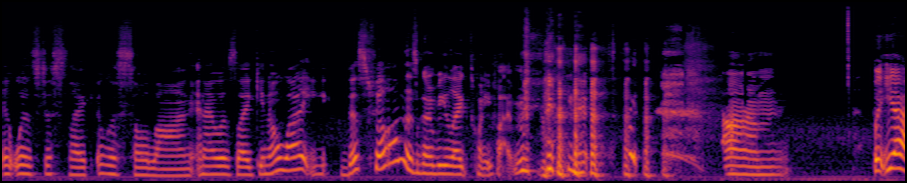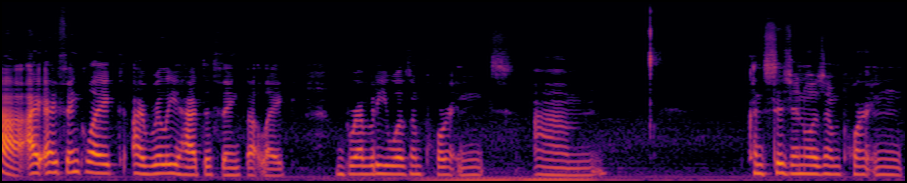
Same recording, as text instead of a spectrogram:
it was just like it was so long and I was like, "You know what? This film is going to be like 25 minutes." um but yeah, I I think like I really had to think that like brevity was important. Um concision was important.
